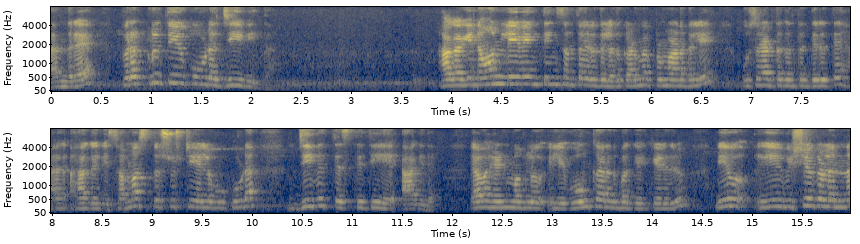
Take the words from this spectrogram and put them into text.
ಅಂದ್ರೆ ಪ್ರಕೃತಿಯು ಕೂಡ ಜೀವಿತ. ಹಾಗಾಗಿ ನಾನ್ ಲಿವಿಂಗ್ ಥಿಂಗ್ಸ್ ಅಂತ ಇರೋದಿಲ್ಲ. ಅದು ಕಡಿಮೆ ಪ್ರಮಾಣದಲ್ಲಿ ಉಸಿರಾಡ್ತಕ್ಕಂಥದ್ದು ಇರುತ್ತೆ. ಹಾಗಾಗಿ ಸಮಸ್ತ ಸೃಷ್ಟಿ ಎಲ್ಲವೂ ಕೂಡ ಜೀವಿತ ಸ್ಥಿತಿ ಆಗಿದೆ. ಯಾವ ಹೆಣ್ಮಗಳು ಇಲ್ಲಿ ಓಂಕಾರದ ಬಗ್ಗೆ ಕೇಳಿದ್ರು, ನೀವು ಈ ವಿಷಯಗಳನ್ನ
